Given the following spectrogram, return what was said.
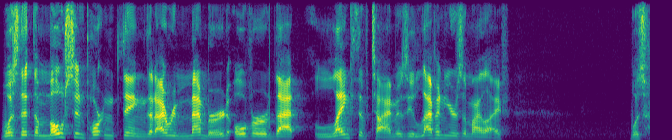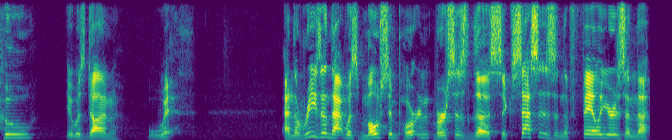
was that the most important thing that I remembered over that length of time, it was 11 years of my life, was who it was done with. And the reason that was most important versus the successes and the failures and the,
